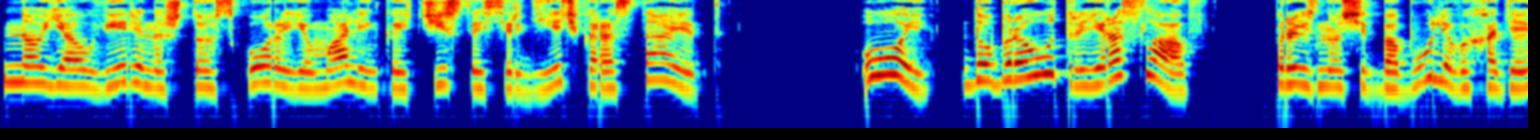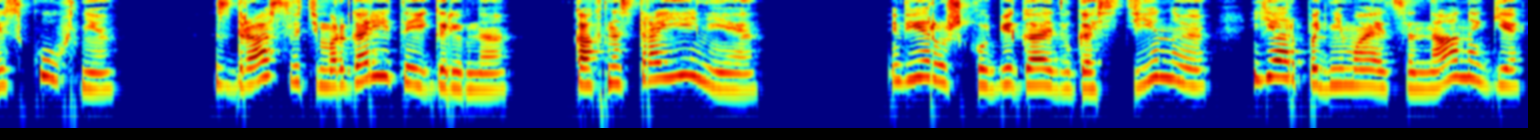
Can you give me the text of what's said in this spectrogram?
Но я уверена, что скоро ее маленькое чистое сердечко растает. «Ой, доброе утро, Ярослав!» произносит бабуля, выходя из кухни. «Здравствуйте, Маргарита Игоревна! Как настроение?» Верушка убегает в гостиную, Яр поднимается на ноги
